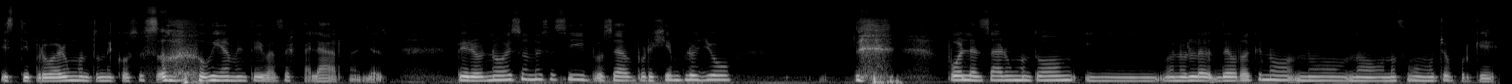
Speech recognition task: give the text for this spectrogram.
este, probar un montón de cosas, obviamente vas a escalar, man, Pero no, eso no es así. O sea, por ejemplo, yo puedo lanzar un montón y, bueno, de verdad que no, no, no, no fumo mucho porque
